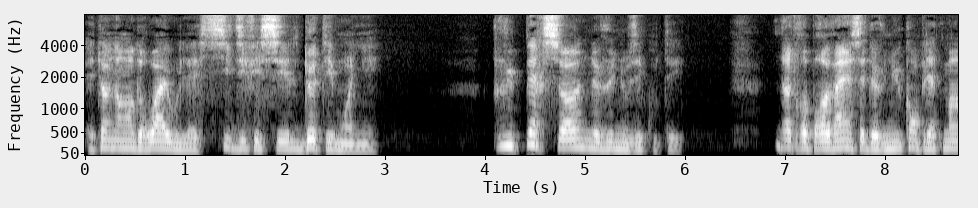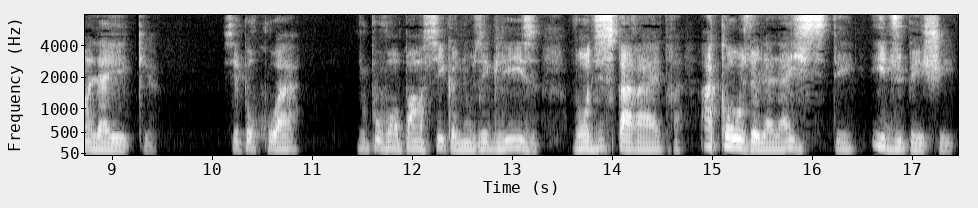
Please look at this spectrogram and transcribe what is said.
est un endroit où il est si difficile de témoigner. Plus personne ne veut nous écouter. Notre province est devenue complètement laïque. C'est pourquoi nous pouvons penser que nos églises vont disparaître à cause de la laïcité et du péché,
